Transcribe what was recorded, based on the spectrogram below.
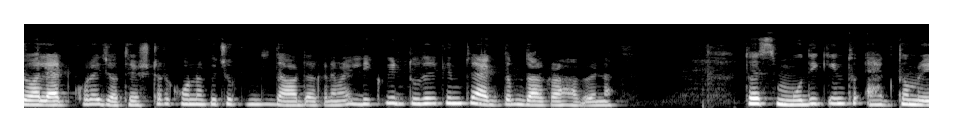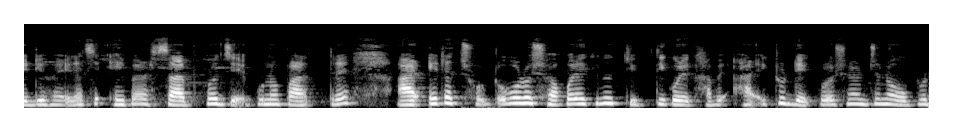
জল অ্যাড করে যথেষ্ট কোনো কিছু কিন্তু দেওয়ার দরকার নেই। মানে লিকুইড দুধের কিন্তু একদম দরকার হবে না। তো স্মুদি কিন্তু একদম রেডি হয়ে গেছে। এবার সার্ভ করো যে কোনো পাত্রে। আর এটা ছোট বড় সকলে কিন্তু তৃপ্তি করে খাবে। আর একটু ডেকোরেশনের জন্য ওপর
